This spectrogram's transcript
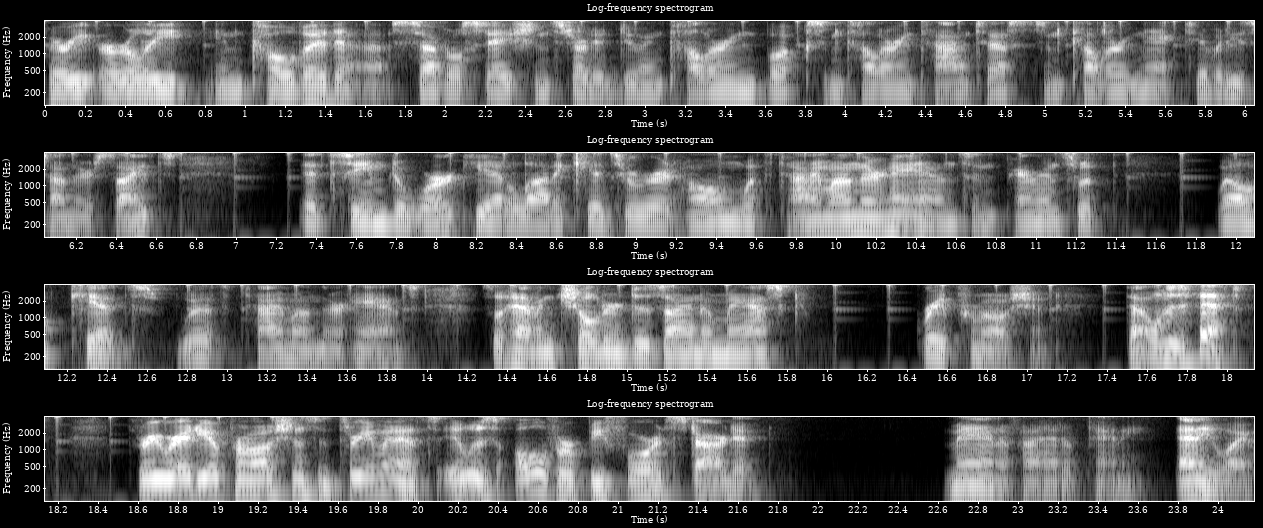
Very early in COVID, uh, several stations started doing coloring books and coloring contests and coloring activities on their sites. It seemed to work. You had a lot of kids who were at home with time on their hands and parents with, well, kids with time on their hands. So having children design a mask, great promotion. That was it. Three radio promotions in three minutes. It was over before it started. Man, if I had a penny. Anyway,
